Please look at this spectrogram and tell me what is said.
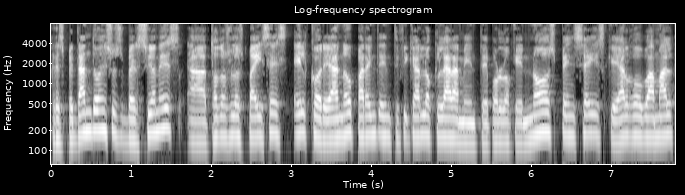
respetando en sus versiones a todos los países el coreano para identificarlo claramente, por lo que no os penséis que algo va mal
